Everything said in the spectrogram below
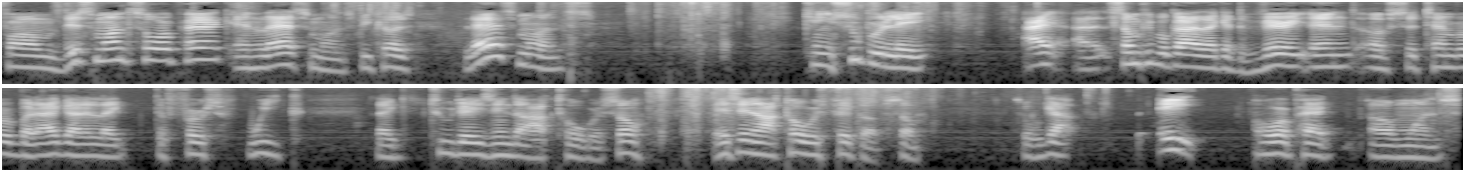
from this month's horror pack and last month's because last month's came super late. I, I some people got it like at the very end of September, but I got it like the first week, like two days into October. So it's in October's pickup. So so we got eight horror pack um, ones,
